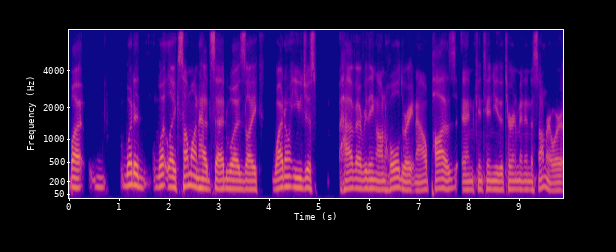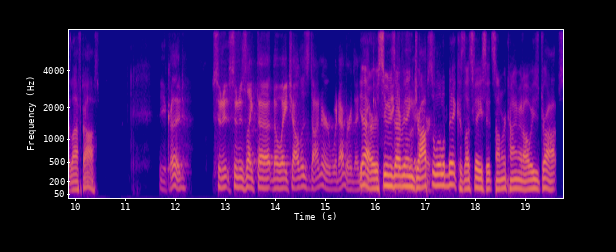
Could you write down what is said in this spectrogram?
But what did what like someone had said was like, why don't you just have everything on hold right now, pause, and continue the tournament in the summer where it left off? you could soon as soon as like the the ohl is done or whatever then Yeah, or as soon as everything drops a little bit, because let's face it, summertime it always drops.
